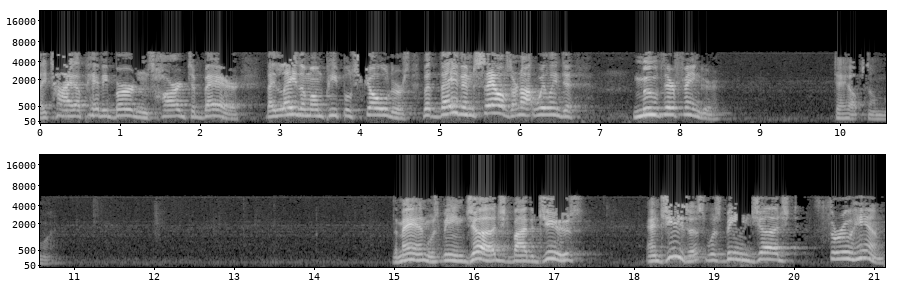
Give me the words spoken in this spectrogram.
They tie up heavy burdens hard to bear. They lay them on people's shoulders, but they themselves are not willing to move their finger to help someone. The man was being judged by the Jews, and Jesus was being judged through him.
